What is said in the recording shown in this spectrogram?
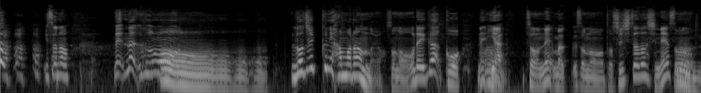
その、ね、な、そたの、うんうんうんうんうん。ロジックにはまらんのよ。その、俺が、こう、ね、いや、そのね、まあ、その、年下だしね、その、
